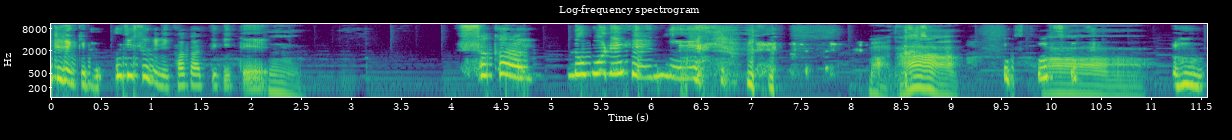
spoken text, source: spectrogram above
言ってたけど、9時過ぎにかかってきて、うん。坂、登れへんね まあなあ。そうそうあうん。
